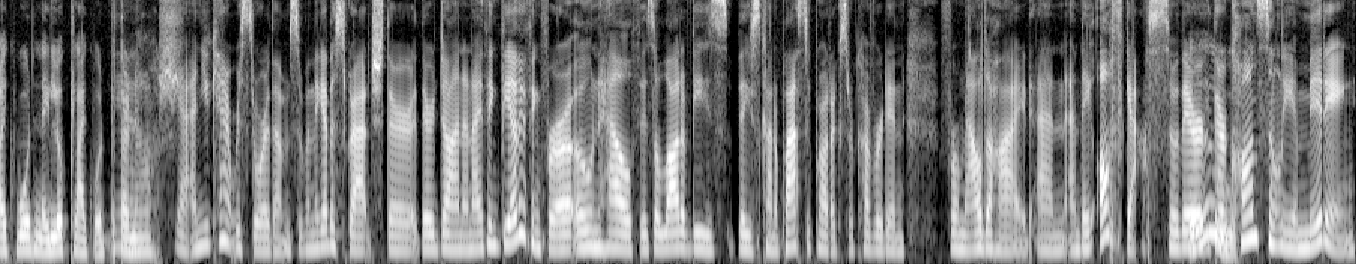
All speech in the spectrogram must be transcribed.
like wood, and they look like wood, but they're not. Yeah, and you can't restore them. So when they get a scratch, they're they're done. And I think the other thing for our own health is a lot of these these kind of plastic products are covered in formaldehyde and and they off gas. So they're they're constantly emitting,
